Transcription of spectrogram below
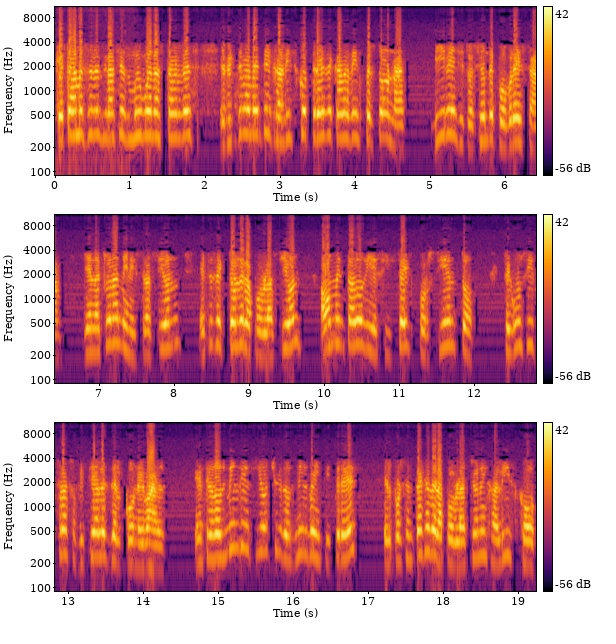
¿Qué tal, Mercedes? Gracias. Muy buenas tardes. Efectivamente, en Jalisco, tres de cada diez personas vive en situación de pobreza y en la actual administración, este sector de la población ha aumentado 16%, según cifras oficiales del Coneval. Entre 2018 y 2023, el porcentaje de la población en Jalisco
